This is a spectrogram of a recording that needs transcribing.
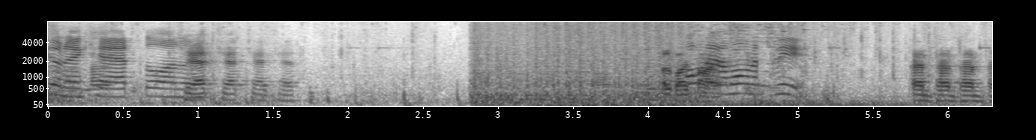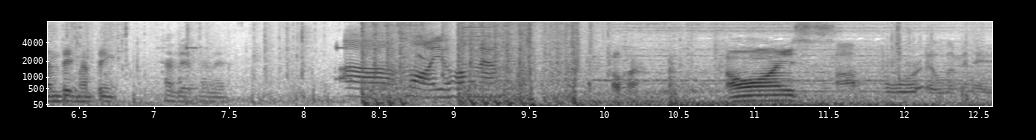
อยู่ในแคสตัวหนึแคงทแคทแคทแคทตายห้องตายน้ำห้องน้ำพี่แพนแพนแพนแพนติ้งแพนติ้งแคทเลยแคทเลยเอ่อหมออยู่ห้องน้โอเคนอยส์ Op 4 eliminated.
